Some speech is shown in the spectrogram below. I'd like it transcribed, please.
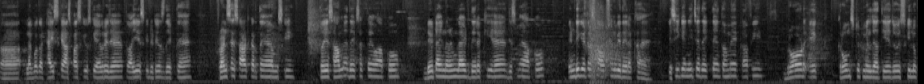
लगभग 28 के आसपास की उसकी एवरेज है। तो आइए इसकी डिटेल्स देखते हैं। फ्रंट से स्टार्ट करते हैं हम इसकी। तो ये सामने देख सकते हो आपको डे टाइम रनिंग लाइट दे रखी है, जिसमें आपको इंडिकेटर्स का ऑप्शन भी दे रखा है। इसी के नीचे देखते हैं तो हमें काफ़ी ब्रॉड एक क्रोम स्ट्रिप मिल जाती है, जो इसकी लुक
